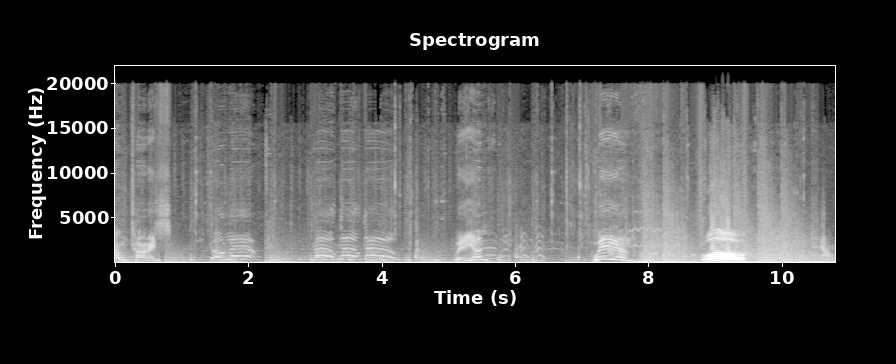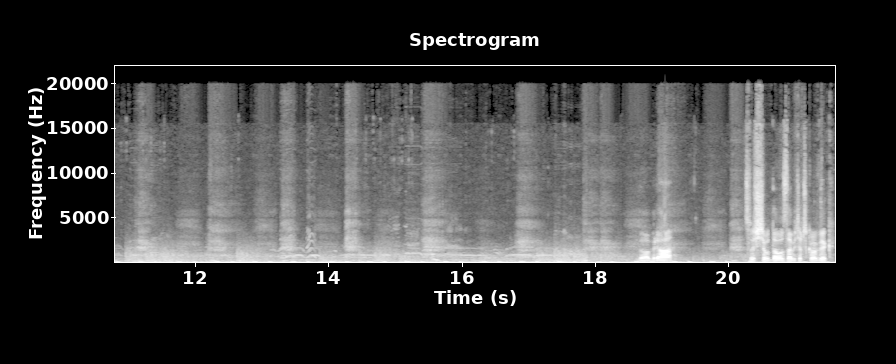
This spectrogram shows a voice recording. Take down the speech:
Down, Thomas. Go left. Go, go, go. William? William! Wow! Dobra. Coś się udało zabić, aczkolwiek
